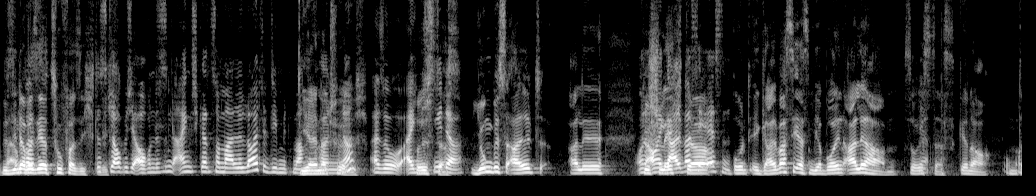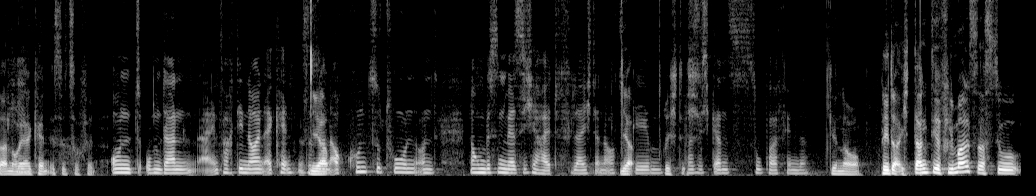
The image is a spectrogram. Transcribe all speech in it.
Wir sind aber sehr zuversichtlich. Das glaube ich auch. Und das sind eigentlich ganz normale Leute, die mitmachen ja, können. Ja, ne? natürlich. Ne? Also eigentlich so jeder. Das. Jung bis alt, alle und Geschlechter. egal, was sie essen. Und egal, was sie essen. Wir wollen alle haben. So ja. ist das, genau. Um okay. da neue Erkenntnisse zu finden. Und um dann einfach die neuen Erkenntnisse ja. dann auch kundzutun und noch ein bisschen mehr Sicherheit vielleicht dann auch zu ja, geben. Richtig. Was ich ganz super finde. Genau. Peter, ich danke dir vielmals, dass du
